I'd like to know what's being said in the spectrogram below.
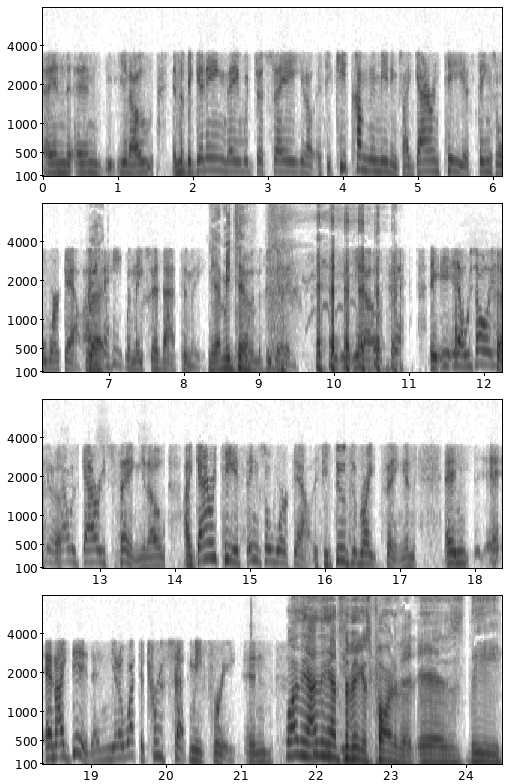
And and you know, in the beginning they would just say, you know, if you keep coming to meetings, I guarantee you things will work out. Right. I used to hate when they said that to me. Yeah, me too. You know, in the beginning. you know, it, it was always, you know, that was Gary's thing. You know, I guarantee you things will work out if you do the right thing, and and and I did. And you know what? The truth set me free. And well, I mean, I think that's the biggest part of it is the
